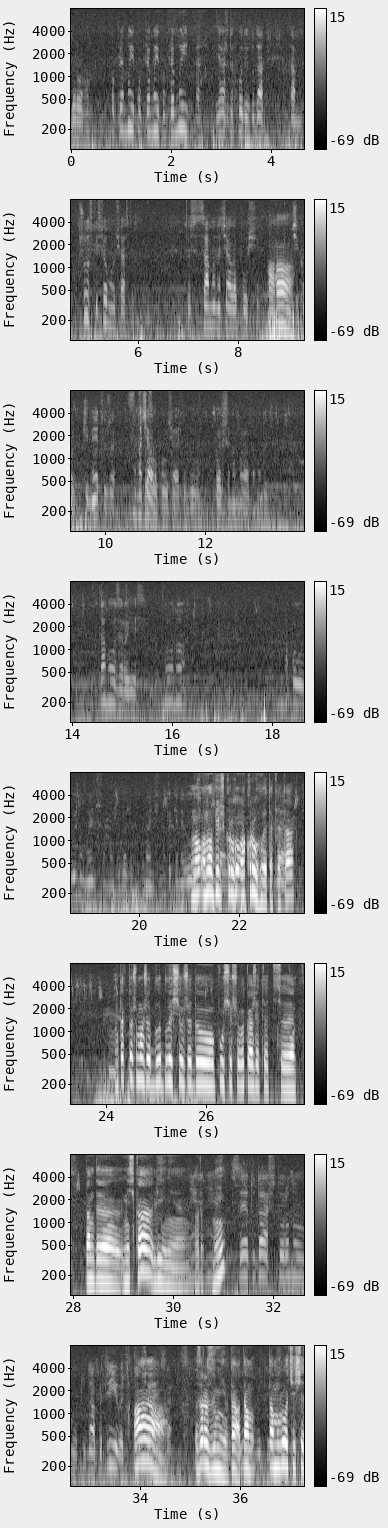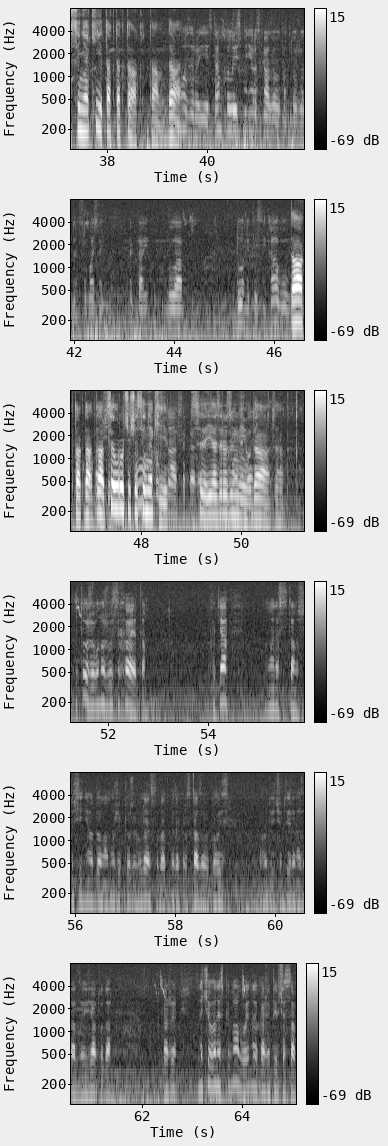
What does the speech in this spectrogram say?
дорога. По прямий, по прямий, по прямий. А Я ж доходив туди, там шостий, сьомий участок. Тобто саме начало пущі. Ага. Чи кінець уже. Ну, начало, виходить, було. Перші номера там ідуть. Там озеро є. Ну воно наполовину менше, може навіть менше. Ну таке невеличке. Ну воно більш круг- округле таке, Да. так? Ну так то ж може ближче вже до пущі, що ви кажете, це там, де міська лінія. Ні, ні, ні. Це туди в сторону, туди, Петрівець, А, виходить. Зрозумів, так. Там, там урочище синяки, так, так, так. Там, да. Там озеро є. Там колись мені розказував, там теж один собачник, як там була домик лісника був. Так, так, так, Там так. ще Це урочище Домик синяків. остався, каже. Це я зрозумів, бачив. да, так. І теж воно ж висихає там. Хоча у мене там з сусіднього дому мужик теж гуляє з собакою, так розказував, колись годи 4 назад заїжджав туди. Каже, нічого не спіймав, бо ну, каже, півчаса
